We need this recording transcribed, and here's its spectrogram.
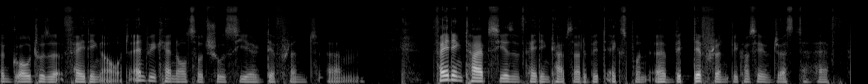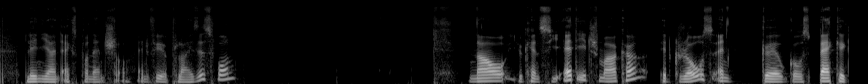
uh, go to the fading out. And we can also choose here different um, fading types. Here the fading types are a bit, a bit different because you just have linear and exponential. And if we apply this one, now you can see at each marker it grows and go goes back again.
